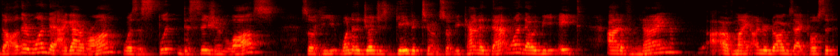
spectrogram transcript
the other one that I got wrong was a split decision loss. So he one of the judges gave it to him. So if you counted that one, that would be eight out of nine of my underdogs I posted.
